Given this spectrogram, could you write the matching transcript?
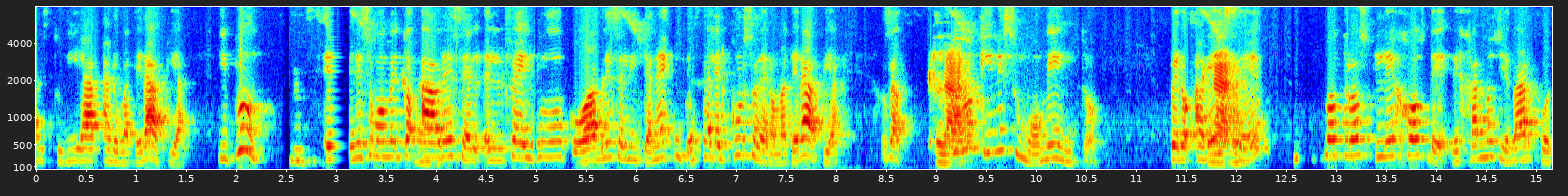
a estudiar aromaterapia. Y ¡pum! En ese momento abres el, Facebook o abres el Internet y te sale el curso de aromaterapia. O sea, todo tiene su momento. Pero a veces nosotros, lejos de dejarnos llevar por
